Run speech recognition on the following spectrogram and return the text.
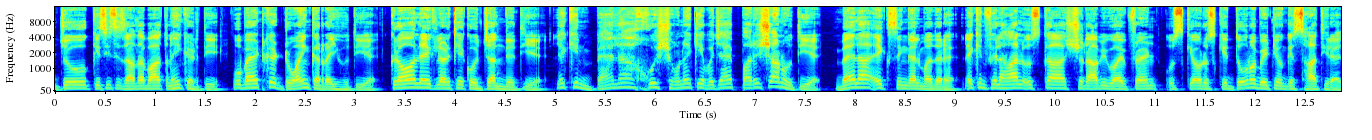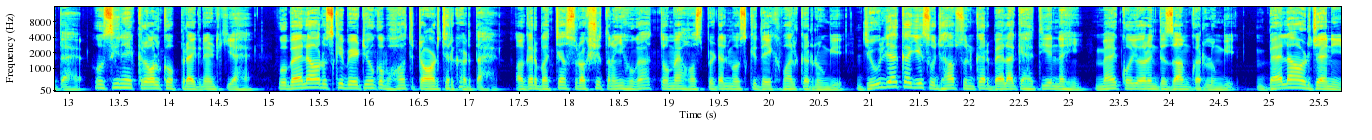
जो किसी से ज़्यादा बात नहीं करती, वो बैठकर ड्राइंग कर रही होती है। क्रॉल एक लड़के को जन्म देती है, लेकिन बेला खुश होने के बजाय परेशान होती है। बेला एक सिंगल मदर है, लेकिन फ़िलहाल उसका शराबी बॉयफ्रेंड उसके और उसके दोनों बेटियों के साथ ही रहता है। उसी ने क्रॉल को प्रेग्नेंट किया है। वो बेला और उसकी बेटियों को बहुत टॉर्चर करता है। अगर बच्चा सुरक्षित नहीं होगा तो मैं हॉस्पिटल में उसकी देखभाल कर लूँगी। जूलिया का ये सुझाव सुनकर बेला कहती है, नहीं, मैं कोई और इंतज़ाम कर लूँगी। बेला और जैनी,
